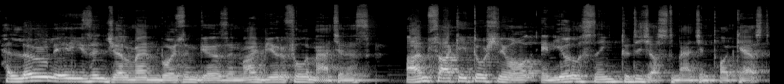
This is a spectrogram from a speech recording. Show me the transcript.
Hello, ladies and gentlemen, boys and girls, and my beautiful Imaginers. I'm Saket Toshniwal, and you're listening to the Just Imagine podcast.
